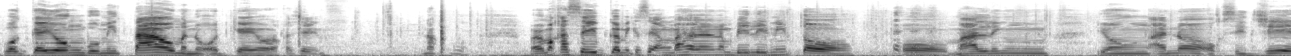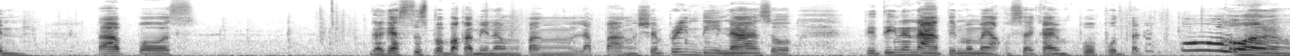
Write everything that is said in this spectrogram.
Huwag kayong bumitaw, manood kayo. Kasi, naku, para makasave kami kasi ang mahal na ng bili nito. Oh, mahal yung, yung ano, oxygen. Tapos, gagastos pa ba kami ng panglapang? Syempre hindi na. So, titingnan natin mamaya kung saan kami pupunta. Oh, ano,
